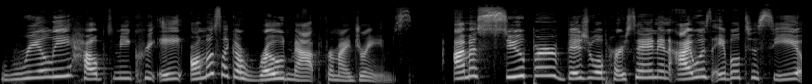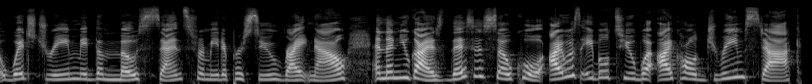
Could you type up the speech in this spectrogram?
really helped me create almost like a roadmap for my dreams. I'm a super visual person and I was able to see which dream made the most sense for me to pursue right now. And then, you guys, this is so cool. I was able to what I call dream stack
